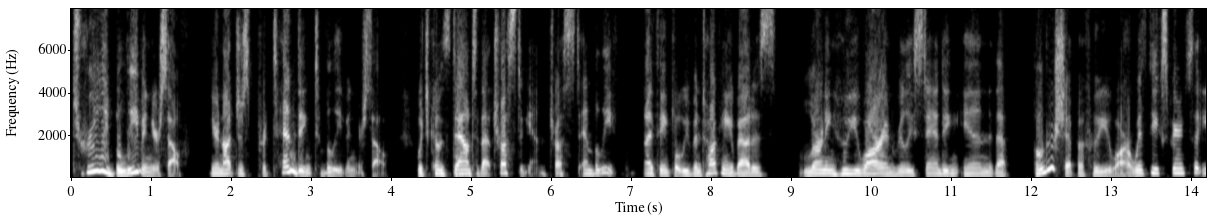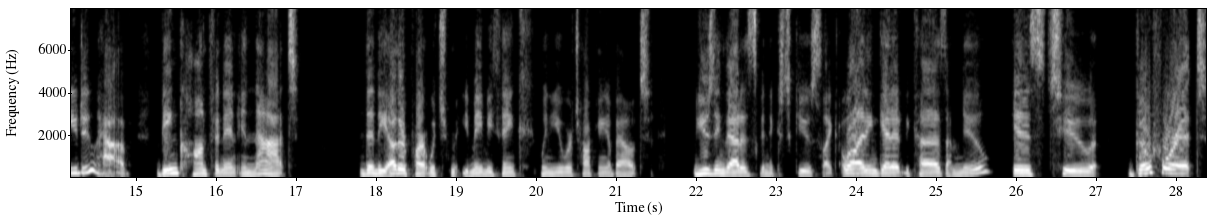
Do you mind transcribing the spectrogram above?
truly believe in yourself. You're not just pretending to believe in yourself, which comes down to that trust again, trust and belief. I think what we've been talking about is learning who you are and really standing in that ownership of who you are with the experience that you do have, being confident in that. Then the other part, which made me think when you were talking about using that as an excuse, like, well, I didn't get it because I'm new, is to go for it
